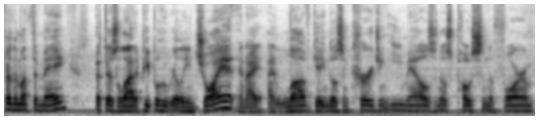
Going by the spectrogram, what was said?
for the month of May, but there's a lot of people who really enjoy it, and I, I love getting those encouraging emails and those posts in the forum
